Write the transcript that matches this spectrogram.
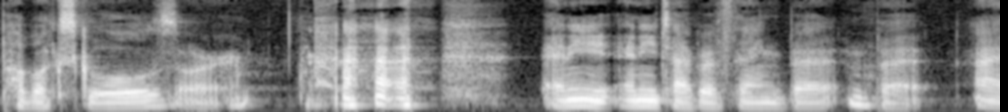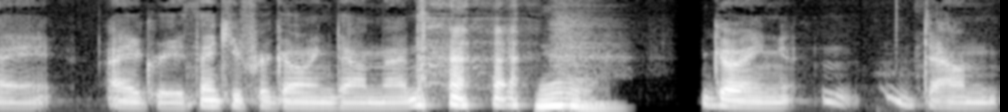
public schools or any any type of thing, but but I I agree. Thank you for going down that yeah. going down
